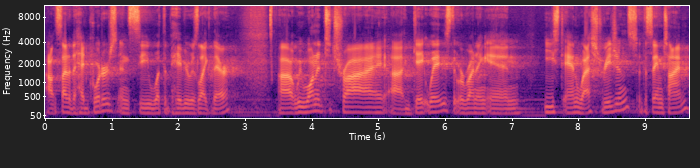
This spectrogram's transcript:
outside of the headquarters, and see what the behavior was like there. Uh, we wanted to try uh, gateways that were running in east and west regions at the same time.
